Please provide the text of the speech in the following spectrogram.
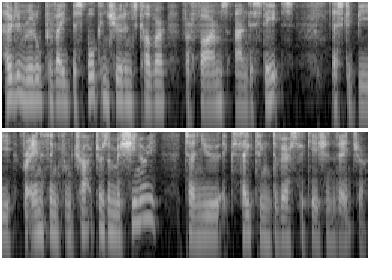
Howden Rural provide bespoke insurance cover for farms and estates. This could be for anything from tractors and machinery to a new exciting diversification venture.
